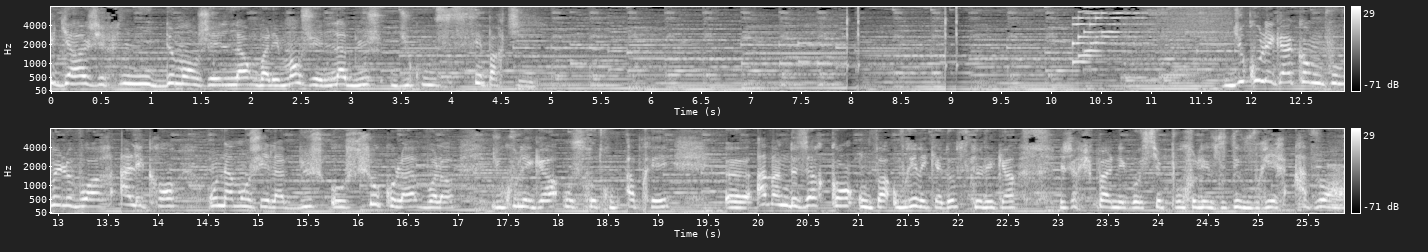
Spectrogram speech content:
Les gars, j'ai fini de manger. Là, on va aller manger la bûche. Du coup, c'est parti. Du coup les gars, comme vous pouvez le voir à l'écran, on a mangé la bûche au chocolat, voilà. Du coup les gars, on se retrouve après euh, à 22h quand on va ouvrir les cadeaux parce que les gars, j'arrive pas à négocier pour les ouvrir avant.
